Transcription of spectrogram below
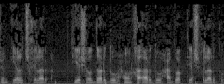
تون يلش خلر تيشل دردو حون خأردو حد وقت يشخلردو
